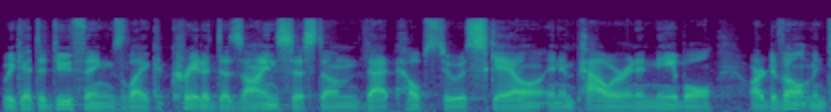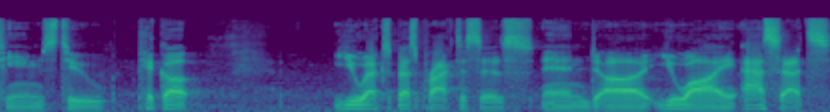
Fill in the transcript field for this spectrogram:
We get to do things like create a design system that helps to scale and empower and enable our development teams to pick up UX best practices and uh, UI assets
